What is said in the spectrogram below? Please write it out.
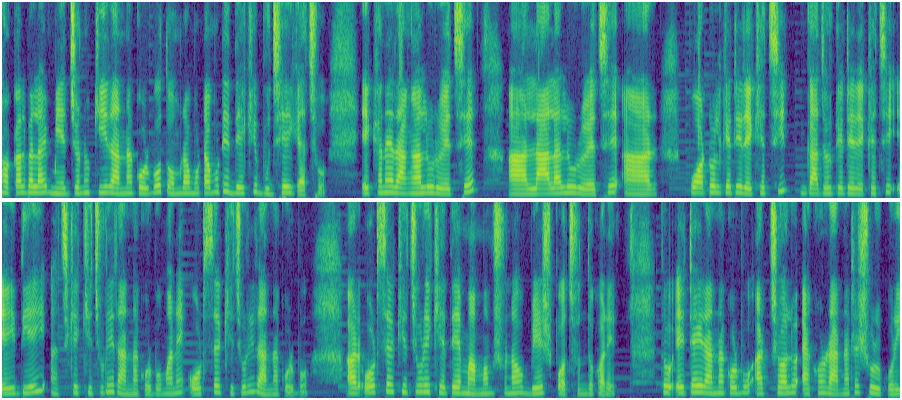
সকালবেলায় মেয়ের জন্য কি রান্না করব, তোমরা মোটামুটি দেখে বুঝেই গেছো। এখানে রাঙা আলু রয়েছে, আর লাল আলু রয়েছে, আর পটল কেটে রেখেছি, গাজর কেটে রেখেছি, এই দিয়েই আজকে খিচুড়ি রান্না করব। মানে ওটসের খিচুড়ি রান্না করব। আর ওটসের খিচুড়ি খেতে মাম্মাম সোনাও বেশ পছন্দ করে। তো এটাই রান্না করব। আর চলো এখন রান্নাটা শুরু করি।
